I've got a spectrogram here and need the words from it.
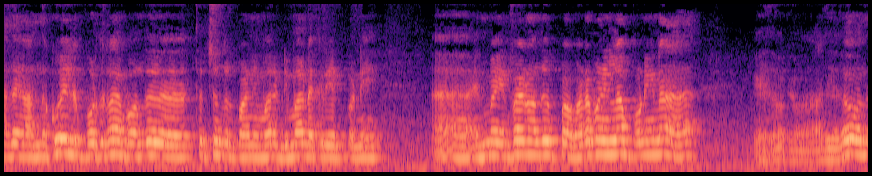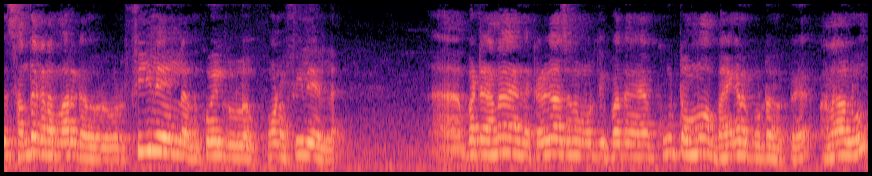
அது அந்த கோயிலுக்கு போகிறதுக்குலாம் இப்போ வந்து திருச்செந்தூர் பாணி மாதிரி டிமாண்டை க்ரியேட் பண்ணி இனிமேல் இன்ஃபேக்ட் வந்து இப்போ வடபழனிலாம் போனீங்கன்னா ஏதோ அது ஏதோ வந்து சந்த கடை மாதிரி இருக்காது. ஒரு ஒரு ஃபீலே இல்லை. அந்த கோயிலுக்குள்ளே போன ஃபீலே இல்லை. பட் ஆனால் இந்த கழுகாசன மூர்த்தி பார்த்துங்க கூட்டமும் பயங்கர கூட்டம் இருக்குது ஆனாலும்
